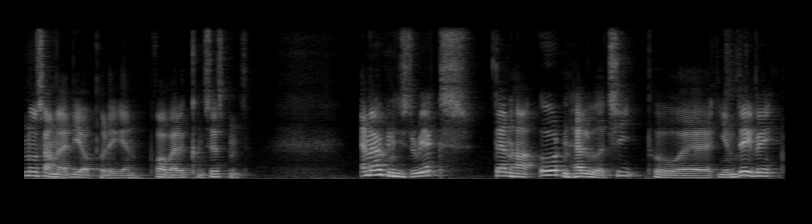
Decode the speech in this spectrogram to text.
Nu samler jeg lige op på det igen. Prøv at være lidt consistent. American History X, den har 8,5 ud af 10 på øh, IMDb.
